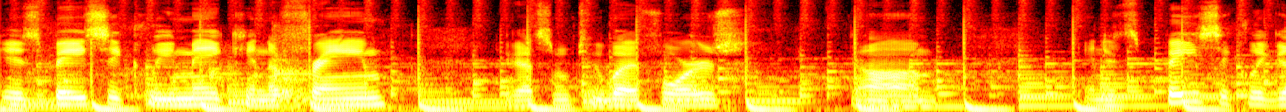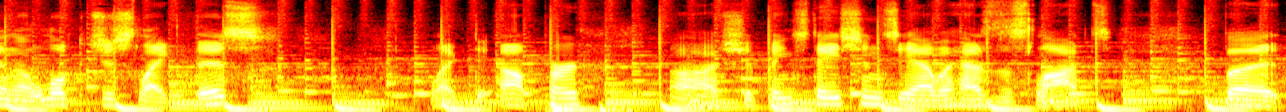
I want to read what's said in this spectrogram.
is basically making a frame. I got some 2x4s. Um, and it's basically gonna look just like this, like the upper uh, shipping stations. Yeah, it has the slots, but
